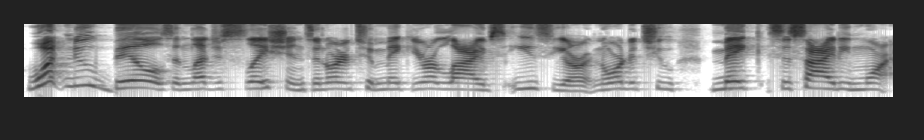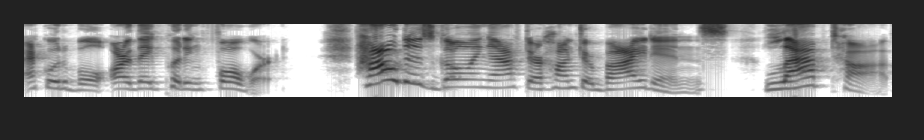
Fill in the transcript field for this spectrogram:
What new bills and legislations, in order to make your lives easier, in order to make society more equitable, are they putting forward? How does going after Hunter Biden's laptop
